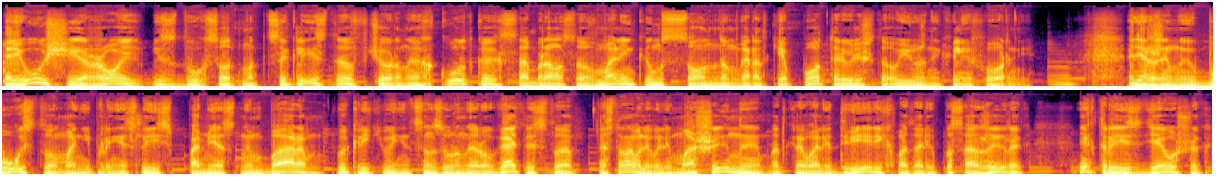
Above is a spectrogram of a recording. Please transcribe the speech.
Ревущий рой из 200 мотоциклистов в черных куртках собрался в маленьком сонном городке Поттервиль, что в Южной Калифорнии. Одержимые буйством, они пронеслись по местным барам, выкрикивая нецензурное ругательство, останавливали машины, открывали двери, хватали пассажирок. Некоторые из девушек,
